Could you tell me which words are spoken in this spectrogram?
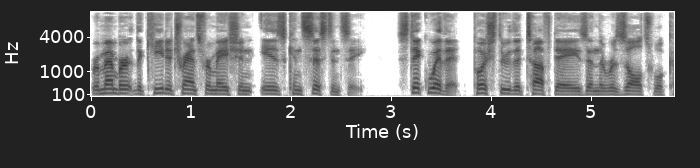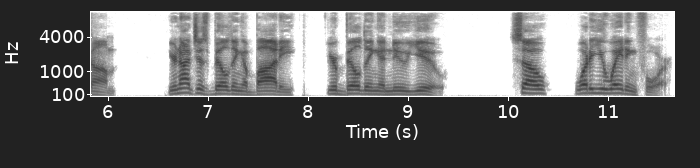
Remember, the key to transformation is consistency. Stick with it, push through the tough days, and the results will come. You're not just building a body, you're building a new you. So, what are you waiting for?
